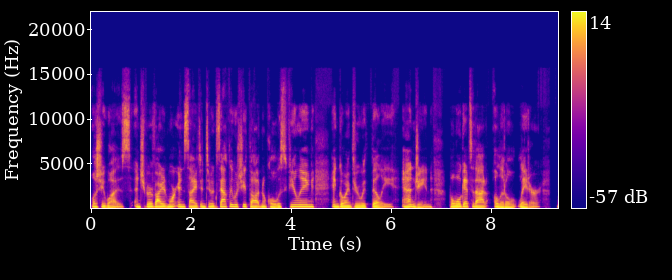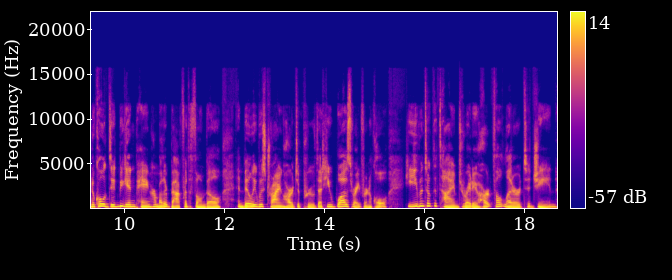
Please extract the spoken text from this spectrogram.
Well, she was, and she provided more insight into exactly what she thought Nicole was feeling and going through with Billy and Jeanne, but we'll get to that a little later. Nicole did begin paying her mother back for the phone bill, and Billy was trying hard to prove that he was right for Nicole. He even took the time to write a heartfelt letter to Jeanne.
